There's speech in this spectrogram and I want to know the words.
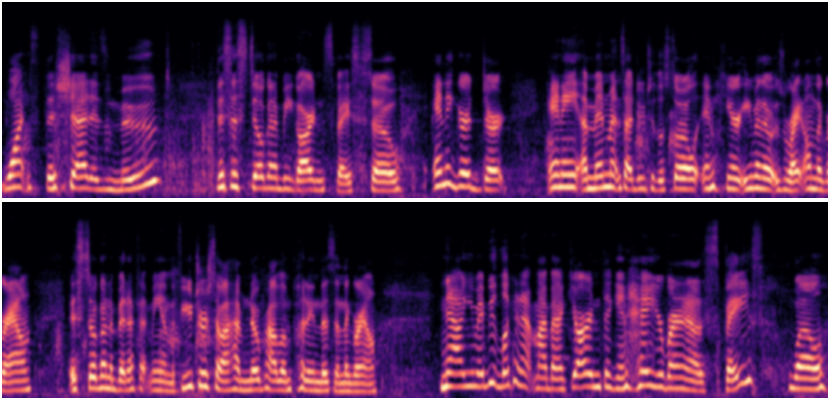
once the shed is moved, this is still gonna be garden space. So any good dirt, any amendments I do to the soil in here, even though it was right on the ground, is still gonna benefit me in the future. So I have no problem putting this in the ground. Now you may be looking at my backyard and thinking, hey, you're running out of space. Well,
